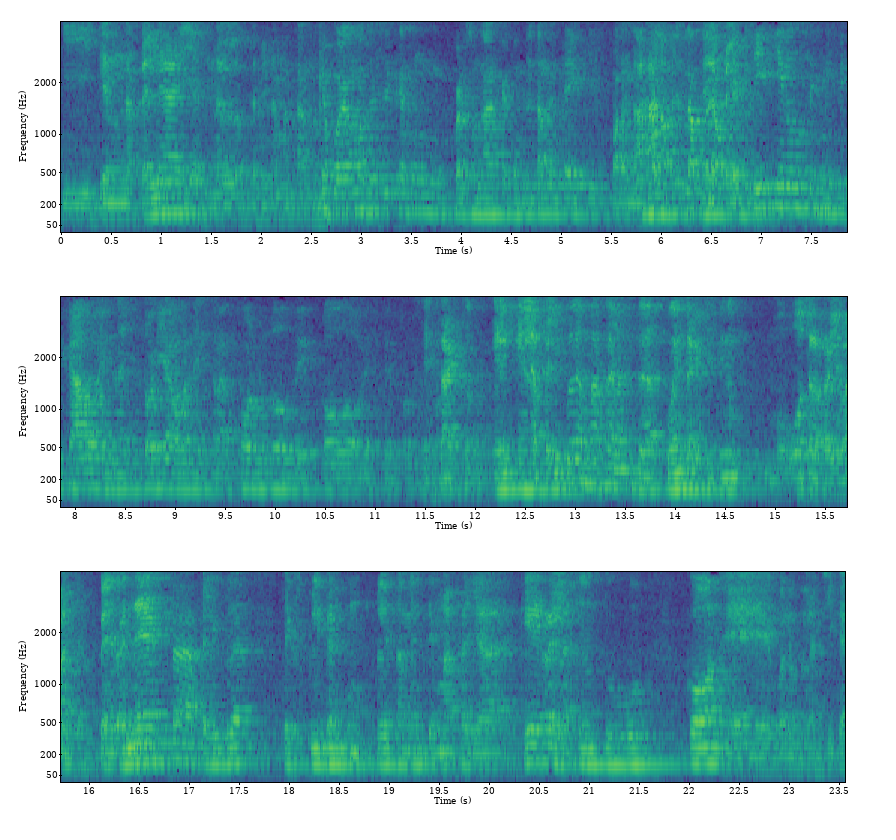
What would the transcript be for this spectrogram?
y tiene una pelea y al final lo termina matando. Que podríamos decir que es un personaje completamente X para Ajá, iniciar la película, pero que sí tiene un significado en la historia o en el trasfondo de todo este proceso. Exacto. En, en la película más adelante te das cuenta que sí tiene un- otra relevancia, pero en esta película te explican completamente más allá qué relación tuvo con, eh, bueno, con la chica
